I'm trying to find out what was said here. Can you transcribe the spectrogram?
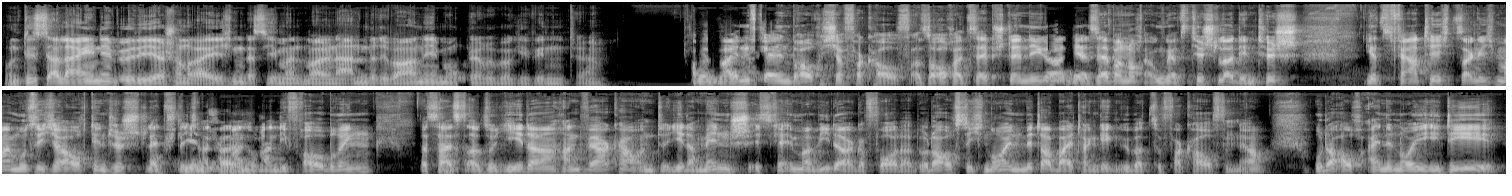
Und das alleine würde ja schon reichen, dass jemand mal eine andere Wahrnehmung darüber gewinnt. Ja. Aber in beiden Fällen brauche ich ja Verkauf. Also auch als Selbstständiger, der selber noch irgendwie als Tischler den Tisch jetzt fertigt, sage ich mal, muss ich ja auch den Tisch letztlich an den Mann oder an die Frau bringen. Das heißt also, jeder Handwerker und jeder Mensch ist ja immer wieder gefordert oder auch sich neuen Mitarbeitern gegenüber zu verkaufen, ja. Oder auch eine neue Idee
